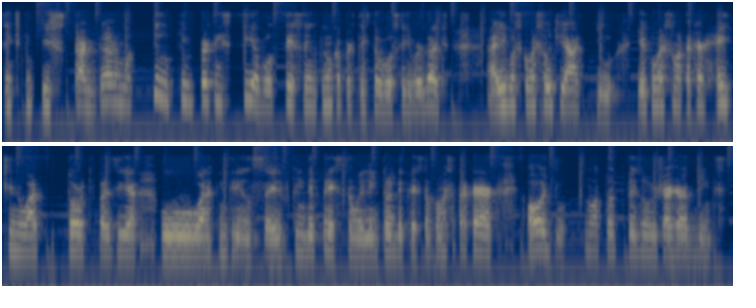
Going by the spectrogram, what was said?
sente que estragaram aquilo que pertencia a você, sendo que nunca pertenceu a você de verdade. Aí você começa a odiar aquilo. E aí começam a atacar hate no ator que fazia o Anakin criança. Ele fica em depressão, ele entrou em depressão. Começa a atacar ódio no ator que fez o Jar Jar Binks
